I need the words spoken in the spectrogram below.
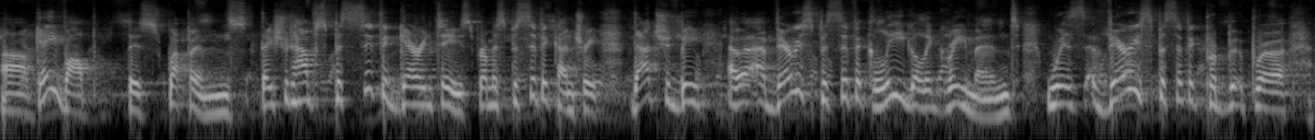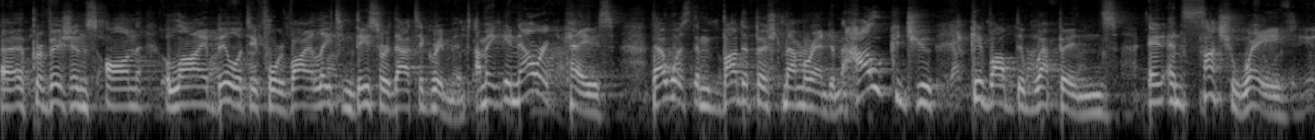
uh, gave up these weapons, they should have specific guarantees from a specific country. That should be a, a very specific legal agreement with very specific pro, pro, uh, provisions on liability for violating this or that agreement. I mean, in our case, that was the Budapest Memorandum. How could you give up the weapons in, in such a way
